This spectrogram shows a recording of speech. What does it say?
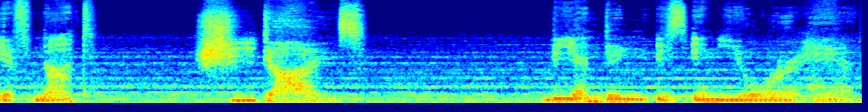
If not, she dies. The ending is in your hands.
